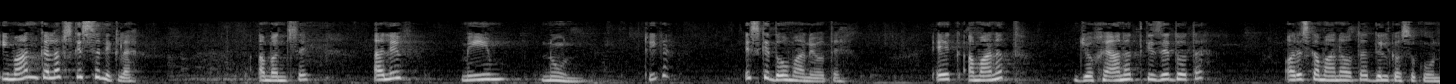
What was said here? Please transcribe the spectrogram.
ایمان کا لفظ کس سے نکلا ہے؟ امن سے. الف، میم، نون. ٹھیک ہے؟ اس کے دو معنی ہوتے ہیں. ایک امانت، جو خیانت کی ضد ہوتا ہے، اور اس کا معنی ہوتا ہے دل کا سکون.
